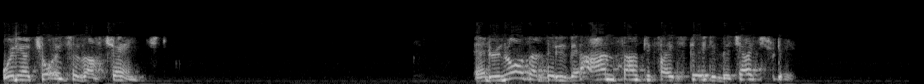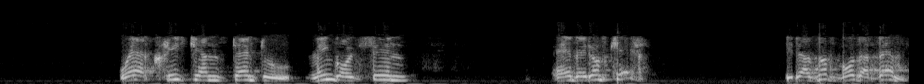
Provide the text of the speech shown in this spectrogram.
when your choices have changed. And we know that there is the unsanctified state in the church today where Christians tend to mingle sin and they don't care. It does not bother them.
